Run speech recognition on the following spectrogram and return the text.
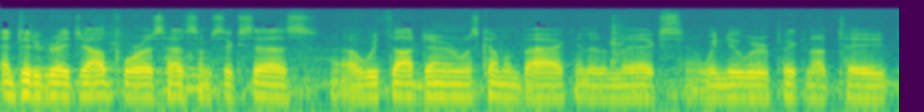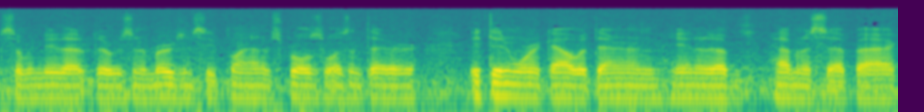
and did a great job for us. Had some success. Uh, we thought Darren was coming back into the mix. We knew we were picking up Tate, so we knew that there was an emergency plan if Sproles wasn't there it didn't work out with Darren. He ended up having a setback.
